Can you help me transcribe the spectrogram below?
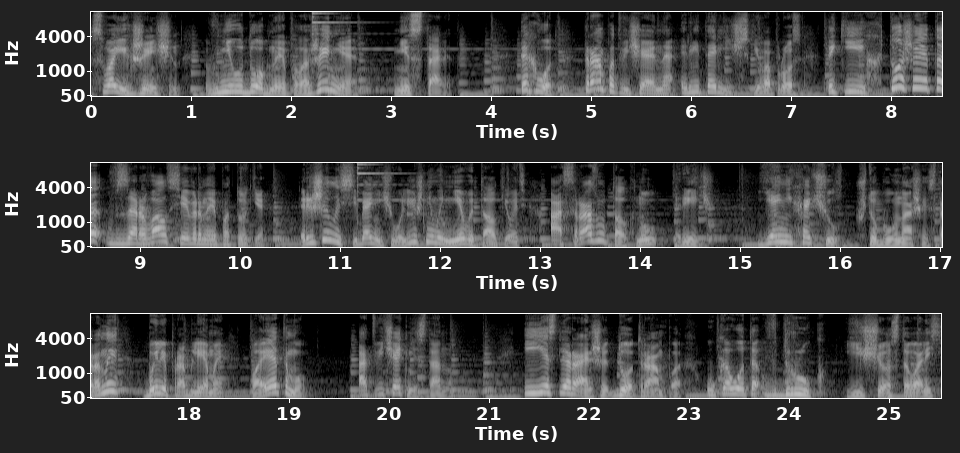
своих женщин в неудобное положение не ставит. Так вот, Трамп, отвечая на риторический вопрос, такие «Кто же это взорвал северные потоки?» Решил из себя ничего лишнего не выталкивать, а сразу толкнул речь. «Я не хочу, чтобы у нашей страны были проблемы, поэтому отвечать не стану». И если раньше, до Трампа, у кого-то вдруг еще оставались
